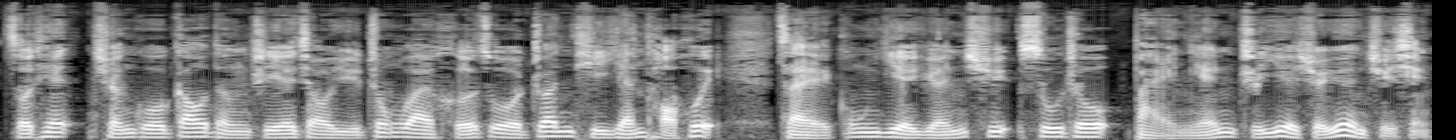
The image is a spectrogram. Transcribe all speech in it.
昨天，全国高等职业教育中外合作专题研讨会在工业园区苏州百年职业学院举行，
